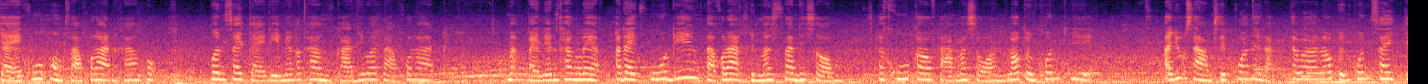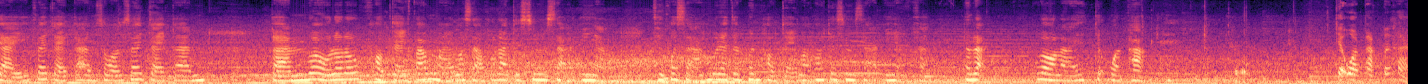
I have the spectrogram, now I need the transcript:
ใจครูของสาวโคราชนะคะเพราะเพิ่นใส่ใจดีแม้กระทั่งการที่ว่าสาวโคราชมาไปเรียนครั้งแรกก็ได้ครูดีสาวโคราชขึ้นมาสั้นที่สองแต่ครูเก่าสามมาสอน เราเป็นคนที่อายุสามสิบกว่านี่แหละแต่ว่าเราเป็นคนใส่ใจใส่ใจการสอนใส่ใจการ การเว่าแล้วเราขอบใจความหมายว่าสาวเขาเราจะสื่อสารอีหยังถึงภาษาเขาเวลาจะเพิ่นเข้าใจว่าเขาจะสื่อสารอีหยังค่ะนั่นแหละรอไรจะอวดผัก จะอวดผักด้วยค่ะ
